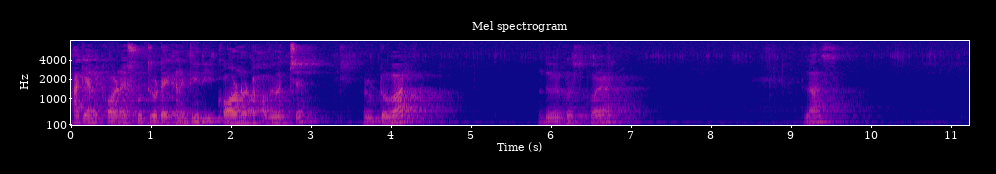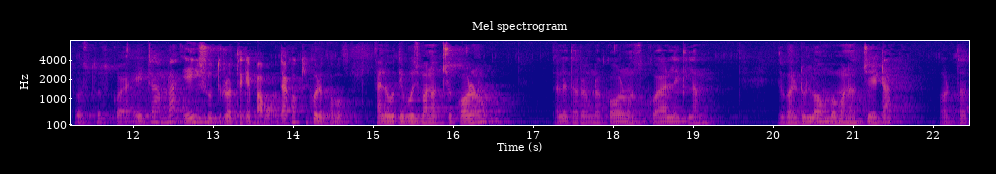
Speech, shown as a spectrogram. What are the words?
আগে আমি কর্ণের সূত্রটা এখানে দিয়ে দিই। কর্ণটা হবে হচ্ছে রুট ওভার দৈর্ঘ্য স্কোয়ার প্লাস প্রস্থ স্কোয়ার। এটা আমরা এই সূত্র থেকে পাবো। দেখো কি করে পাবো? তাহলে অতিভুজ মান হচ্ছে কর্ণ। তাহলে ধরো আমরা কর্ণ স্কোয়ার লিখলাম। ইকুয়াল টু লম্ব মান হচ্ছে এটা, অর্থাৎ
